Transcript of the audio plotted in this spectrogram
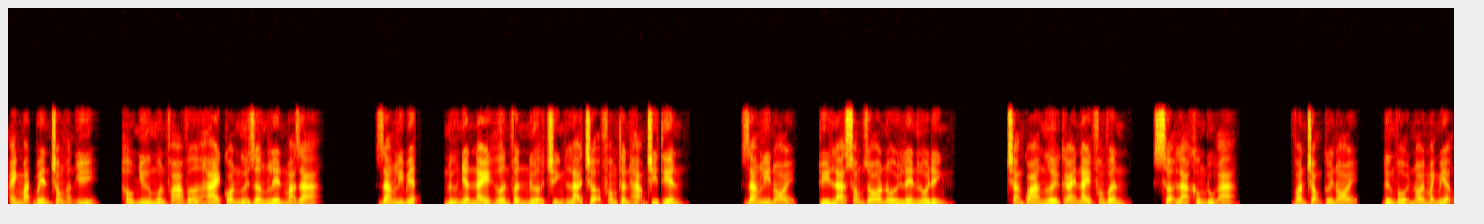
ánh mắt bên trong hận ý, hầu như muốn phá vỡ hai con người dâng lên mà ra. Giang ly biết, nữ nhân này hơn phân nửa chính là trợ phong thần hạm chi tiên. Giang ly nói, tuy là sóng gió nổi lên lôi đỉnh, chẳng qua ngươi cái này phong vân, sợ là không đủ a. Văn trọng cười nói, đừng vội nói mạnh miệng,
